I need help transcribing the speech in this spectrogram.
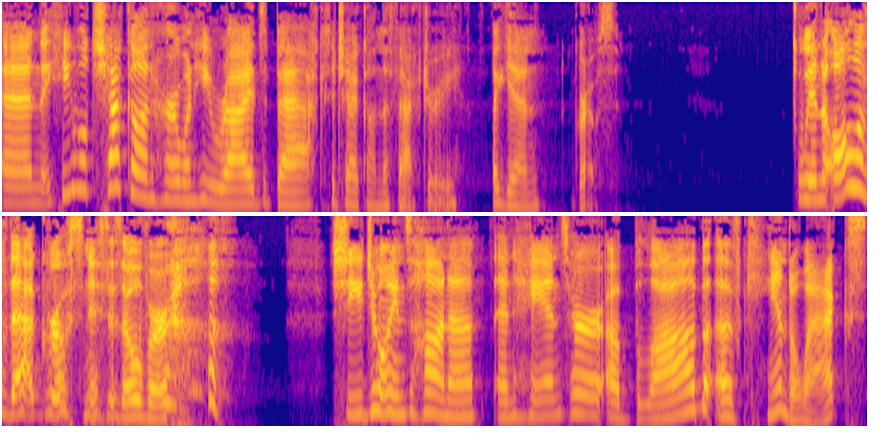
and that he will check on her when he rides back to check on the factory. Again, gross. When all of that grossness is over, she joins Hanne and hands her a blob of candle wax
